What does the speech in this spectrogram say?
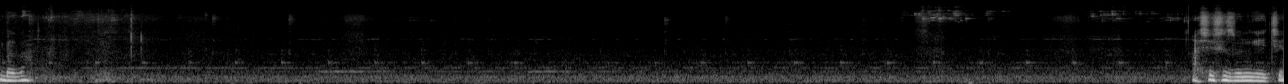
बघा. असे शिजवून घ्यायचे.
